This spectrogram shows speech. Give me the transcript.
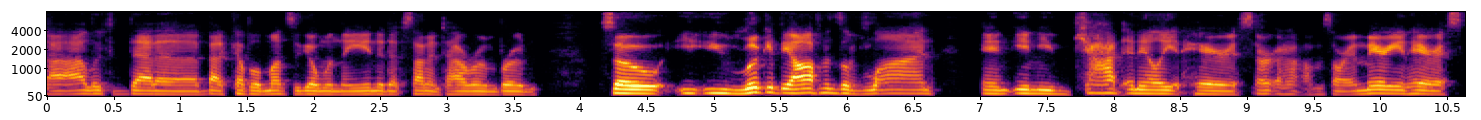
I looked at that uh, about a couple of months ago when they ended up signing Tyrone Broden. So you, you look at the offensive line, and and you got an Elliot Harris, or uh, I'm sorry, a Marion Harris,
